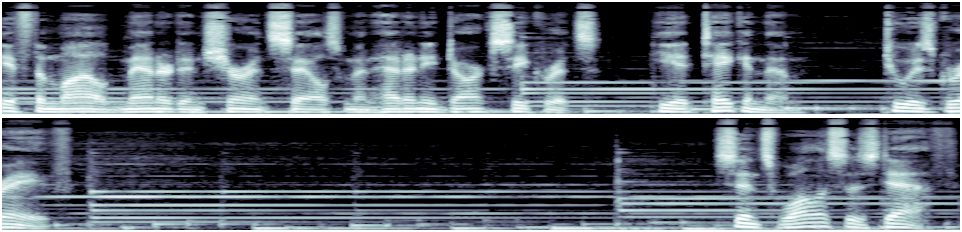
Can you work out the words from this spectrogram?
If the mild-mannered insurance salesman had any dark secrets, he had taken them to his grave. Since Wallace's death,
